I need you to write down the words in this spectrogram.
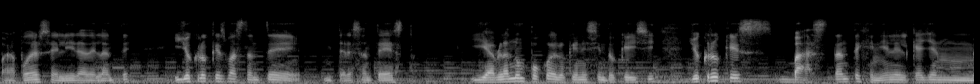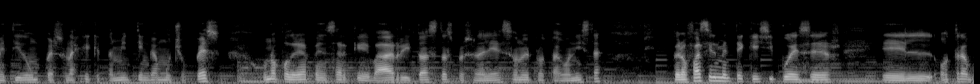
para poder salir adelante. Y yo creo que es bastante interesante esto. Y hablando un poco de lo que viene siendo Casey, yo creo que es bastante genial el que hayan metido un personaje que también tenga mucho peso. Uno podría pensar que Barry y todas estas personalidades son el protagonista, pero fácilmente Casey puede ser el otro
